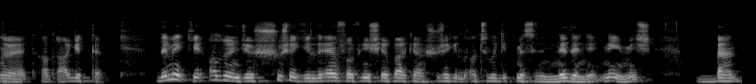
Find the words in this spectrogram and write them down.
Evet hata gitti. Demek ki az önce şu şekilde en son finish yaparken şu şekilde açılı gitmesinin nedeni neymiş? Ben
